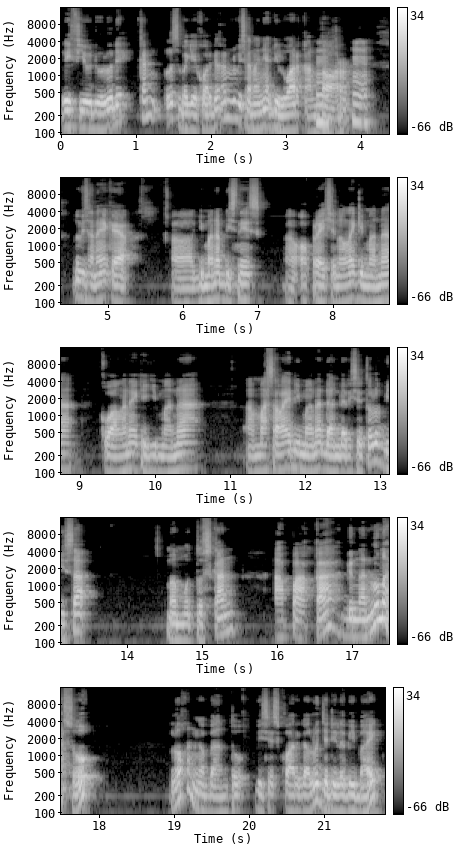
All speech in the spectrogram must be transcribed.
review dulu deh. Kan lu sebagai keluarga kan lu bisa nanya di luar kantor. Hmm. lu bisa nanya kayak eh, gimana bisnis? Eh, operationalnya gimana? Keuangannya kayak gimana? Eh, masalahnya di mana? Dan dari situ lu bisa memutuskan apakah dengan lu masuk lu akan ngebantu bisnis keluarga lu jadi lebih baik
